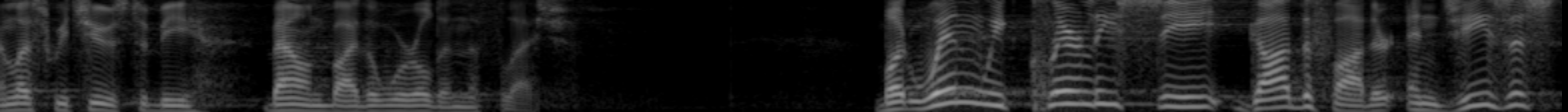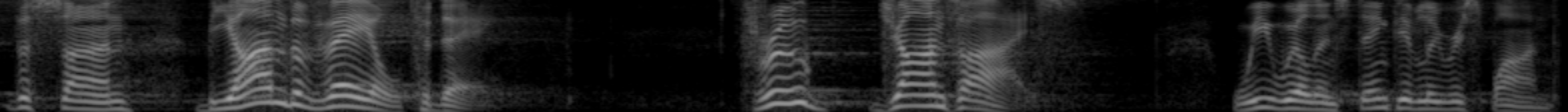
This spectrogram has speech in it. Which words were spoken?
unless we choose to be bound by the world and the flesh. But when we clearly see God the Father and Jesus the Son beyond the veil today, through John's eyes, we will instinctively respond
